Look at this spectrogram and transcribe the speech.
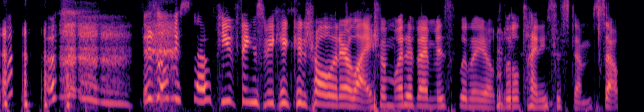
There's only so few things we can control in our life, and one of them is little, you know, little tiny systems. So,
